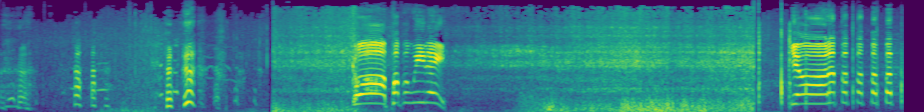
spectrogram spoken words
Go on, pop a wheelie. Go on, up, up, up, up, up.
